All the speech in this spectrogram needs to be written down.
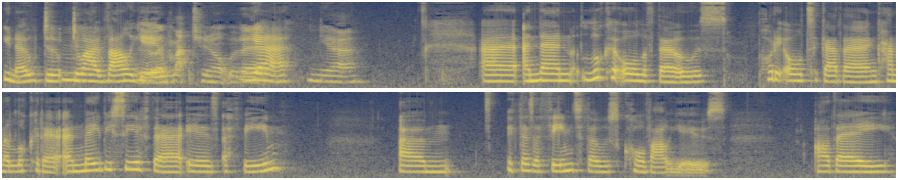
you know, do do I mm. value matching up with it? Yeah, yeah. Uh, and then look at all of those, put it all together and kind of look at it and maybe see if there is a theme. Um, if there's a theme to those core values, are they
